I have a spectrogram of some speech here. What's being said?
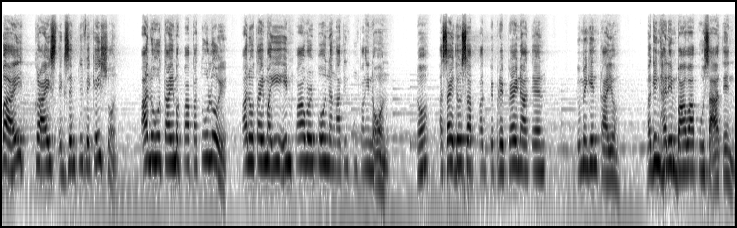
by Christ exemplification. Paano ho tayo magpapatuloy? Paano tayo mai-empower po ng ating pong Panginoon? No? Aside doon sa pagpe-prepare natin, tumingin tayo. Maging halimbawa po sa atin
